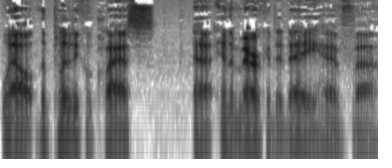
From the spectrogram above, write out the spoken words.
Well, the political class uh, in America today have uh,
